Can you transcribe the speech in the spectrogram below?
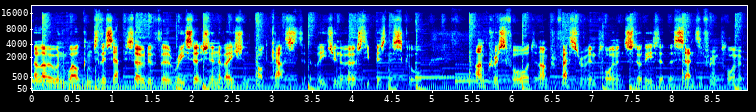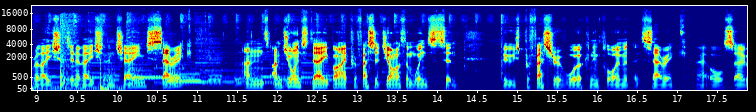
Hello, and welcome to this episode of the Research and Innovation Podcast at Leeds University Business School. I'm Chris Forde, and I'm Professor of Employment Studies at the Centre for Employment Relations, Innovation and Change, CERIC. And I'm joined today by Professor Jonathan Winterton, who's Professor of Work and Employment at CERIC uh, also.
